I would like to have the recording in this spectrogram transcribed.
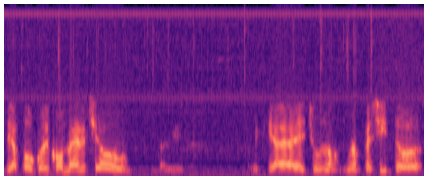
de a poco el comercio, el que ha hecho unos, unos pesitos,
